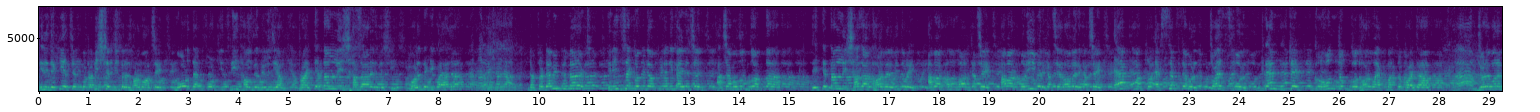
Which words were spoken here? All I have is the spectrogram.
তিনি দেখিয়েছেন, গোটা বিশ্বের ভিতরে ধর্ম আছে। More than forty three thousand religion প্রায় তেতাল্লিশ হাজারের বেশি। বলেন দেখি কয় হাজার? ডক্টর ডেভিড তিনি ইনসাইক্লোপিডিয়া অফ ব্রিটানিকা এনেছেন। আচ্ছা বলুন তো আপনারা এই তেতাল্লিশ হাজার ধর্মের ভিতরে আমার আল্লাহর কাছে আমার কাছে রবের কাছে একমাত্র অ্যাকসেপ্টেবল চয়েসফুল গ্র্যান্টেড গ্রহণযোগ্য ধর্ম একমাত্র কয়টা? জোরে বলেন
